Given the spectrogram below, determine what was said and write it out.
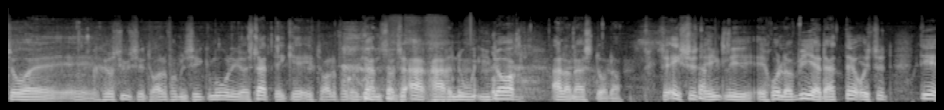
Så eh, høres ut som jeg taler for min sykemor. Jeg gjør slett ikke i tale for bergenseren som er her nå i dag eller neste år. da. Så jeg syns egentlig holder ved dette. Og det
